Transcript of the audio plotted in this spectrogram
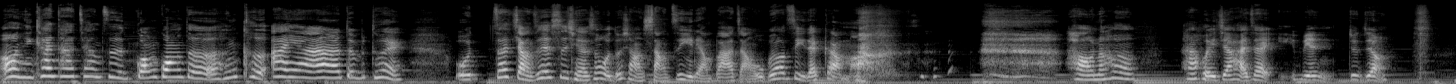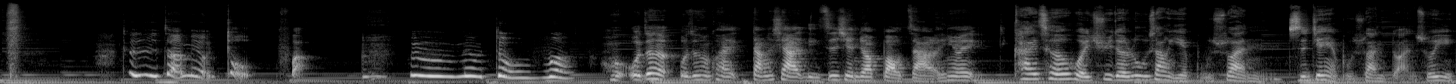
哦，你看他这样子光光的，很可爱呀，对不对？我在讲这些事情的时候，我都想赏自己两巴掌，我不知道自己在干嘛。好，然后他回家还在一边就这样。可是他没有头发，嗯，没有头发。我我真的我真的快当下理智线就要爆炸了，因为开车回去的路上也不算时间也不算短，所以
